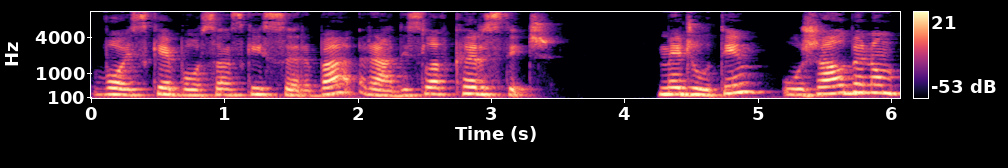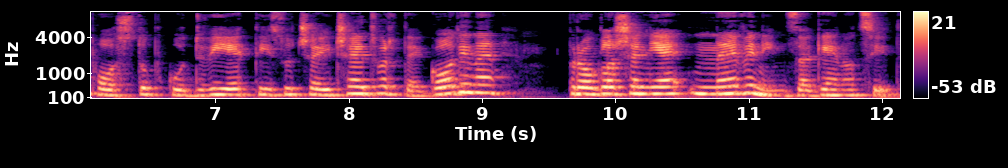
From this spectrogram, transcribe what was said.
vojske bosanskih Srba Radislav Krstić. Međutim, u žalbenom postupku 2004. godine proglašen je nevinim za genocid.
